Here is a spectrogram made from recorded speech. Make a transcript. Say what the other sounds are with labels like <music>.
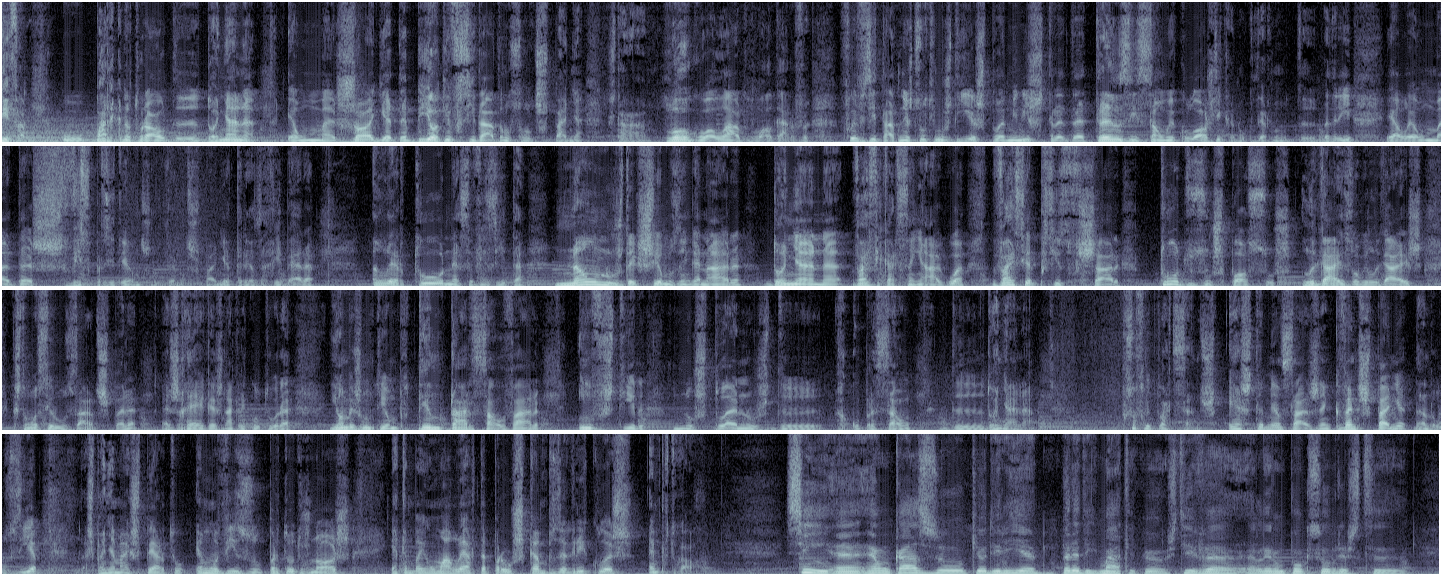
Viva! O Parque Natural de Donhana é uma joia da biodiversidade no sul de Espanha. Está logo ao lado do Algarve. Foi visitado nestes últimos dias pela Ministra da Transição Ecológica no Governo de Madrid. Ela é uma das vice-presidentes no Governo de Espanha, Teresa Ribera alertou nessa visita: não nos deixemos enganar, Donhana vai ficar sem água, vai ser preciso fechar todos os poços, legais ou ilegais, que estão a ser usados para as regas na agricultura e, ao mesmo tempo, tentar salvar, investir nos planos de recuperação de Donhana. Professor Filipe Duarte Santos, esta mensagem que vem de Espanha, da Andaluzia, a Espanha mais perto, é um aviso para todos nós, é também um alerta para os campos agrícolas em Portugal. Sim, é, é um caso que eu diria paradigmático. Eu estive a, a ler um pouco sobre este,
